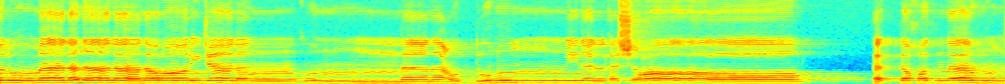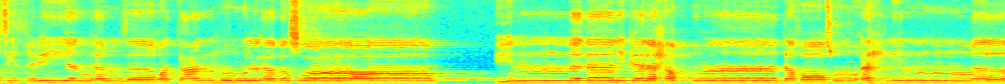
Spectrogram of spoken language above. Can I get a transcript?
وقالوا ما لنا لا نرى رجالا كنا نعدهم من الأشرار أتخذناهم سخريا أم زاغت عنهم الأبصار إن ذلك لحق تخاصم أهل النار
